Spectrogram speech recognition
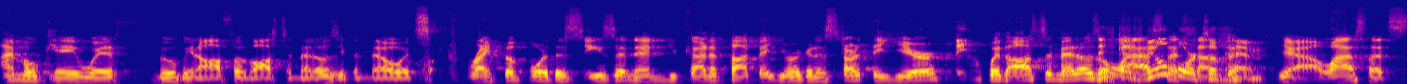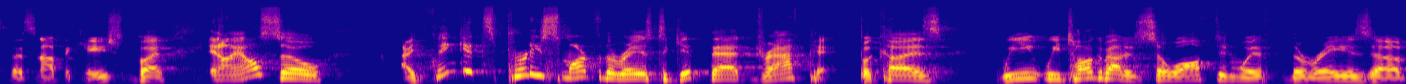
I'm okay with moving off of Austin Meadows, even though it's like right before the season, and you kind of thought that you were going to start the year with Austin Meadows. They've got Alas, that's billboards of the- him. Yeah, alas, that's that's not the case. But and I also I think it's pretty smart for the Rays to get that draft pick because we we talk about it so often with the Rays of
